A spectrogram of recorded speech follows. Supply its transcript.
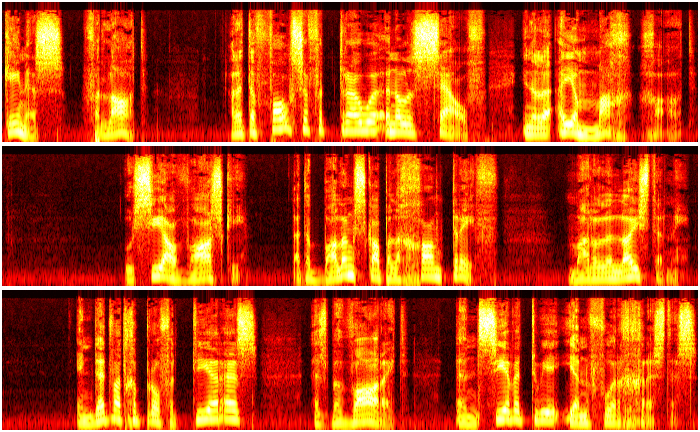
kennis verlaat. Hulle het 'n valse vertroue in hulle self en hulle eie mag gehad. Hosea waarsku dat 'n ballingskap hulle gaan tref, maar hulle luister nie. En dit wat geprofeteer is, is bewaarheid in 721 voor Christus.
